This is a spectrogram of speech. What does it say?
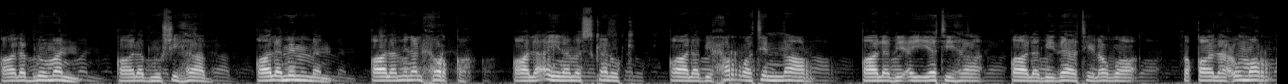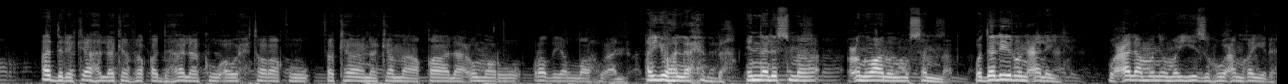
قال ابن من؟ قال ابن شهاب. قال ممن قال من الحرقة. قال أين مسكنك؟ قال بحرة النار. قال بأيتها. قال بذات لظى. فقال عمر أدرك أهلك فقد هلكوا أو احترقوا فكان كما قال عمر رضي الله عنه. أيها الأحبة إن الاسم عنوان المسمى ودليل عليه وعلم يميزه عن غيره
